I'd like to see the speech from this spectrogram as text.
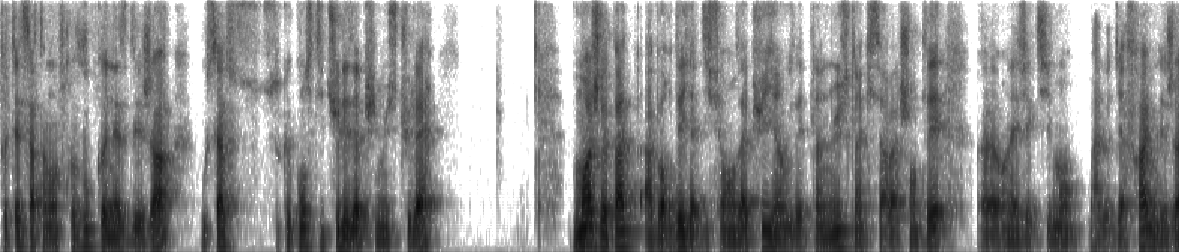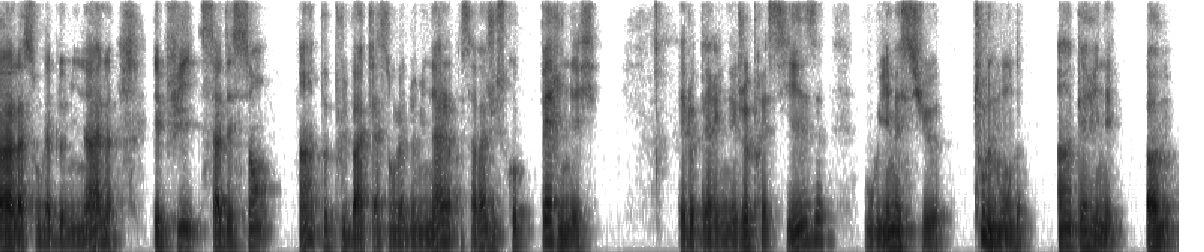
Peut-être certains d'entre vous connaissent déjà ou savent ce que constituent les appuis musculaires. Moi, je ne vais pas aborder, il y a différents appuis, hein. vous avez plein de muscles hein, qui servent à chanter. Euh, on a effectivement bah, le diaphragme déjà, la sangle abdominale, et puis ça descend un peu plus bas que la sangle abdominale, ça va jusqu'au périnée. Et le périnée, je précise, oui messieurs, tout le monde a un périnée, homme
